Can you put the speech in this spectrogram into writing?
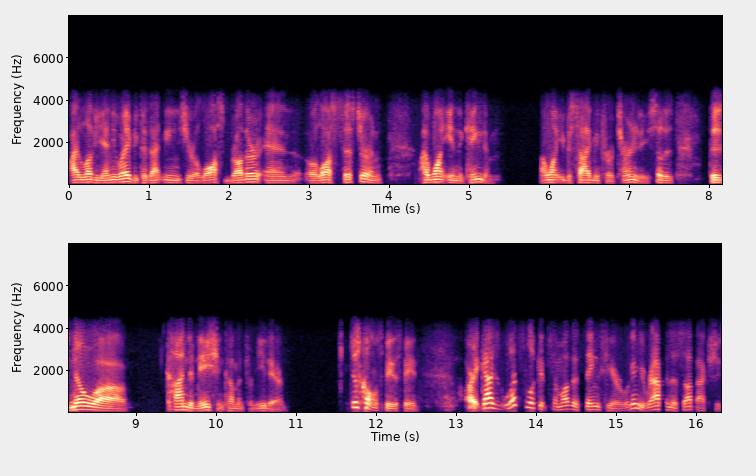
I love you anyway because that means you're a lost brother and or a lost sister, and I want you in the kingdom. I want you beside me for eternity. So there's there's no uh, condemnation coming from me there. Just call a spade a spade. All right, guys, let's look at some other things here. We're going to be wrapping this up actually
